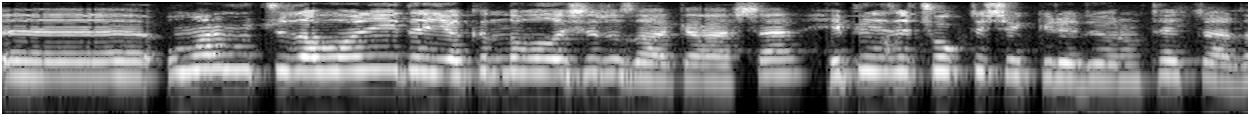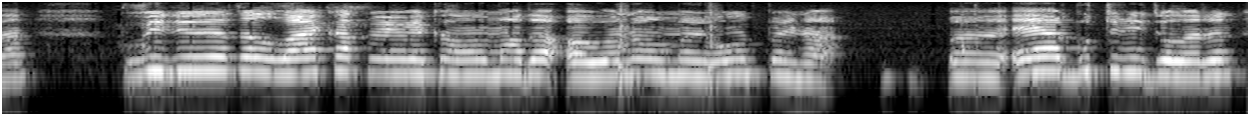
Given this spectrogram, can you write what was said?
Ee, umarım 300 aboneyi de yakında ulaşırız arkadaşlar. Hepinize çok teşekkür ediyorum tekrardan. Bu videoya da like atmayı ve kanalıma da abone olmayı unutmayın. Ee, eğer bu tür videoların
